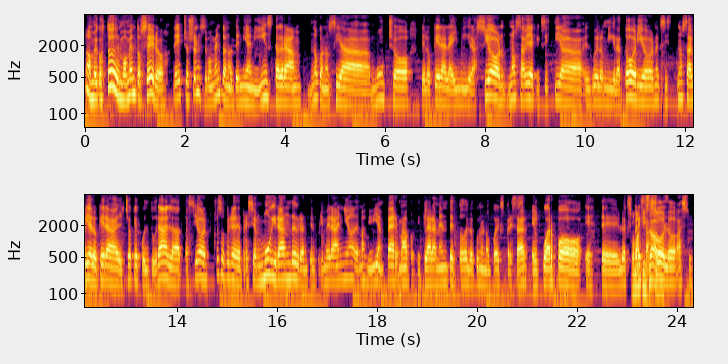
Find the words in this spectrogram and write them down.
No, me costó desde el momento cero. De hecho, yo en ese momento no tenía ni Instagram, no conocía mucho de lo que era la inmigración, no sabía que existía el duelo migratorio, no, no sabía lo que era el choque cultural, la adaptación. Yo sufrí una depresión muy grande durante el primer año, además vivía enferma, porque claramente todo lo que uno no puede expresar, el cuerpo este, lo expresa solo. A su...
